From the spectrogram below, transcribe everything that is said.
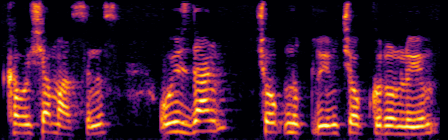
kavuşamazsınız. O yüzden çok mutluyum, çok gururluyum.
